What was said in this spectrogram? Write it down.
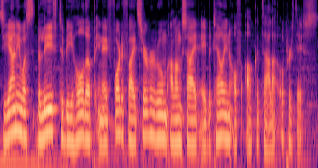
Ziani was believed to be holed up in a fortified server room alongside a battalion of Al-Qatala operatives.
